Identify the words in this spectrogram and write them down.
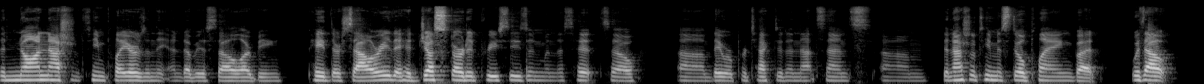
the non-national team players in the NWSL are being paid their salary. They had just started preseason when this hit, so um, they were protected in that sense. Um, the national team is still playing, but without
